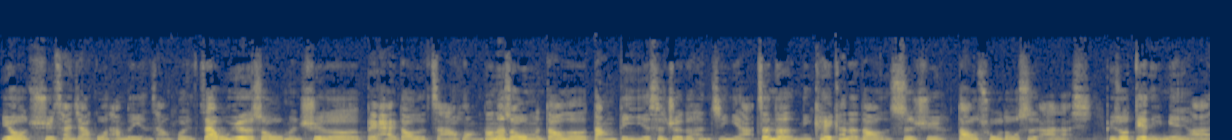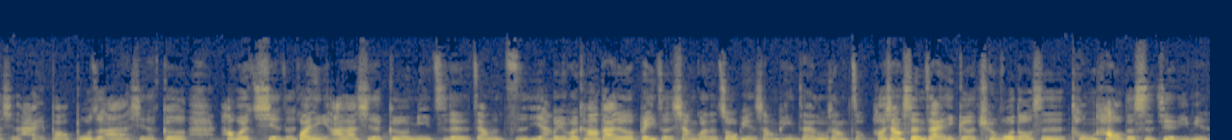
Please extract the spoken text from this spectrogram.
也有去参加过他们的演唱会。在五月的时候，我们去了北海道的札幌，然后那时候我们到了当地，也是觉得很惊讶。真的，你可以看得到市区到处都是阿拉西，比如说店里面有阿拉西的海报，播着阿拉西的歌，他会写着欢迎阿拉西的歌迷之类的这样的字样，也会看到大家都背着相关的周边商品在路上走，好像身在一个全部都是同号的世界里面。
